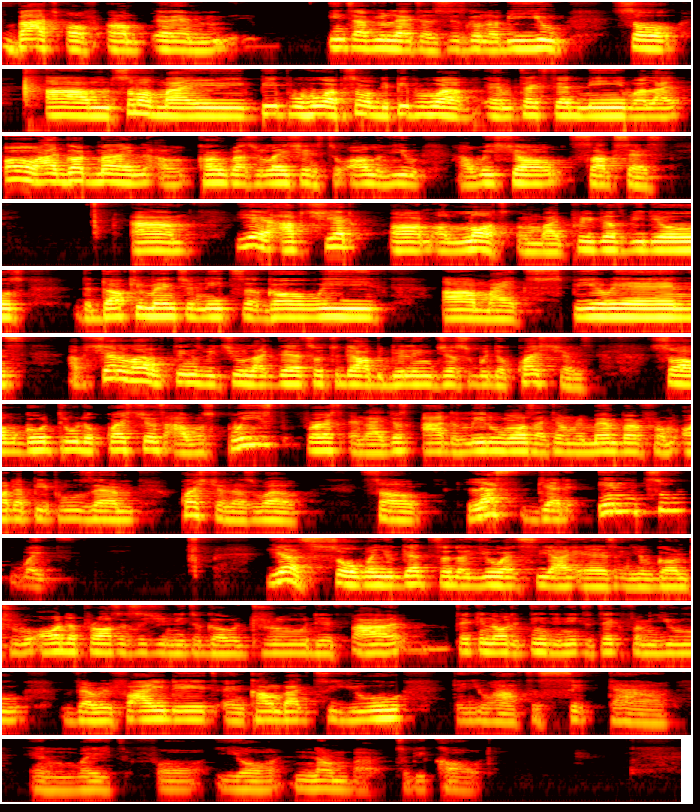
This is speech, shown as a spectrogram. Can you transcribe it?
batch of um, um interview letters is gonna be you. So um some of my people who have some of the people who have um, texted me were like oh i got mine. Oh, congratulations to all of you. I wish y'all success. Um yeah i've shared um a lot on my previous videos the documents you need to go with um my experience. I've shared a lot of things with you like that. So today i'll be dealing just with the questions. So i will go through the questions. I was quizzed first and i just add the little ones i can remember from other people's um question as well so let's get into wait. Yes, so when you get to the USCIS and you've gone through all the processes you need to go through, they've taken all the things they need to take from you, verified it, and come back to you, then you have to sit down and wait for your number to be called.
